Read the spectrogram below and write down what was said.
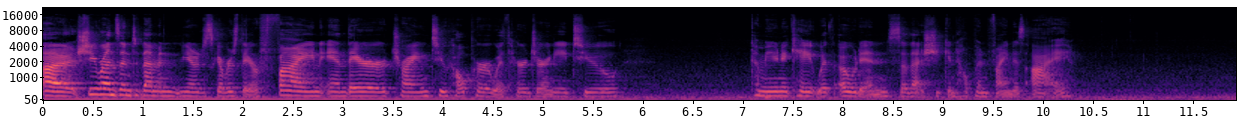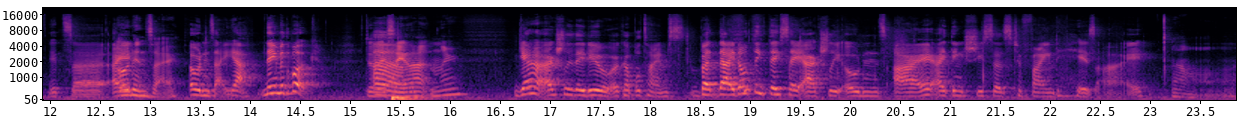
Uh, she runs into them and you know discovers they are fine and they're trying to help her with her journey to communicate with Odin so that she can help him find his eye. It's uh, I- Odin's Eye. Odin's Eye, yeah. Name of the book. Did they say Um, that in there? Yeah, actually, they do a couple times, but I don't think they say actually Odin's eye. I think she says to find his eye. Oh.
